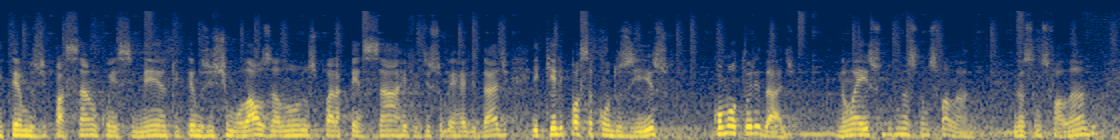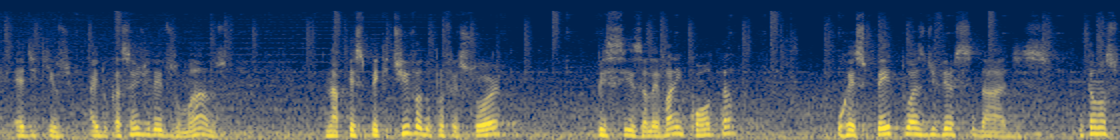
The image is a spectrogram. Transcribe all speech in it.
em termos de passar um conhecimento, em termos de estimular os alunos para pensar, refletir sobre a realidade e que ele possa conduzir isso como autoridade. Não é isso do que nós estamos falando. O que nós estamos falando é de que a educação em direitos humanos, na perspectiva do professor, precisa levar em conta o respeito às diversidades. Então nós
